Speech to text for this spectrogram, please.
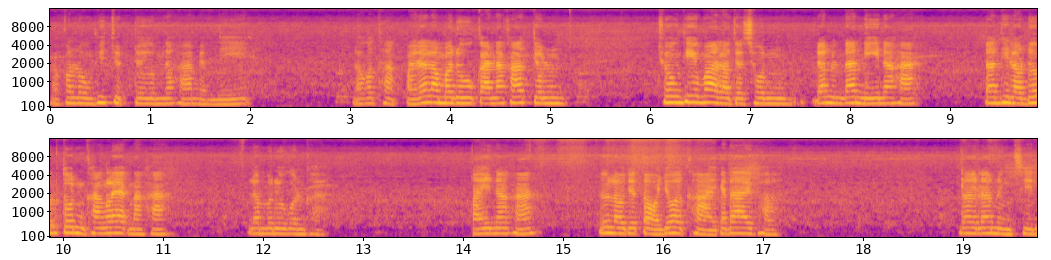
แล้วก็ลงที่จุดเดิมนะคะแบบนี้แล้วก็ถักไปแล้วเรามาดูกันนะคะ จนช่วงที่ว่าเราจะชนด้านด้านนี้นะคะ ด้านที่เราเริ่มต้นครั้งแรกนะคะ เรามาดูกันค่ะไปนะคะหรือเราจะต่อยอดขายก็ได้ค่ะ ได้แล้วหนึ่งชิ้น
